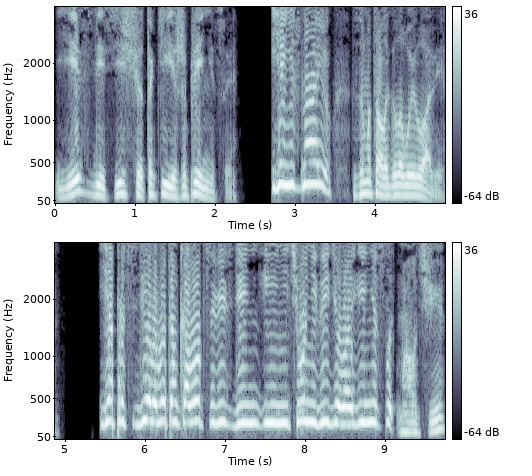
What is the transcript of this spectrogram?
есть здесь еще такие же пленницы?» «Я не знаю», — замотала головой Лави. «Я просидела в этом колодце весь день и ничего не видела и не сл...» «Молчи»,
